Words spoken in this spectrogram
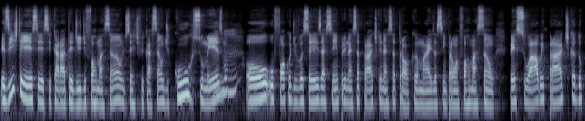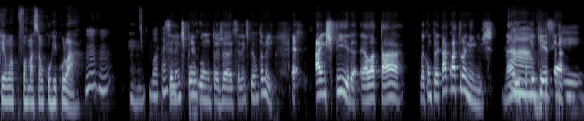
Existe esse, esse caráter de, de, formação, de certificação, de curso mesmo? Uhum. Ou o foco de vocês é sempre nessa prática e nessa troca, mais assim, para uma formação pessoal e prática do que uma formação curricular? Uhum. Uhum. Boa pergunta. Excelente pergunta, já. Excelente pergunta mesmo. É, a Inspira, ela tá, vai completar quatro aninhos. Né? Ah, e por que, um que esse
